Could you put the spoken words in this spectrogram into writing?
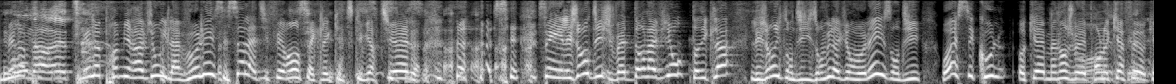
Mais on le- arrête. Mais le premier avion, il a volé, c'est ça la différence avec les casques virtuels. C'est- les gens ont dit je vais être dans l'avion, tandis que là, les gens ils ont dit ils ont vu l'avion voler, ils ont dit ouais c'est cool, ok maintenant je vais aller prendre le café, ok?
